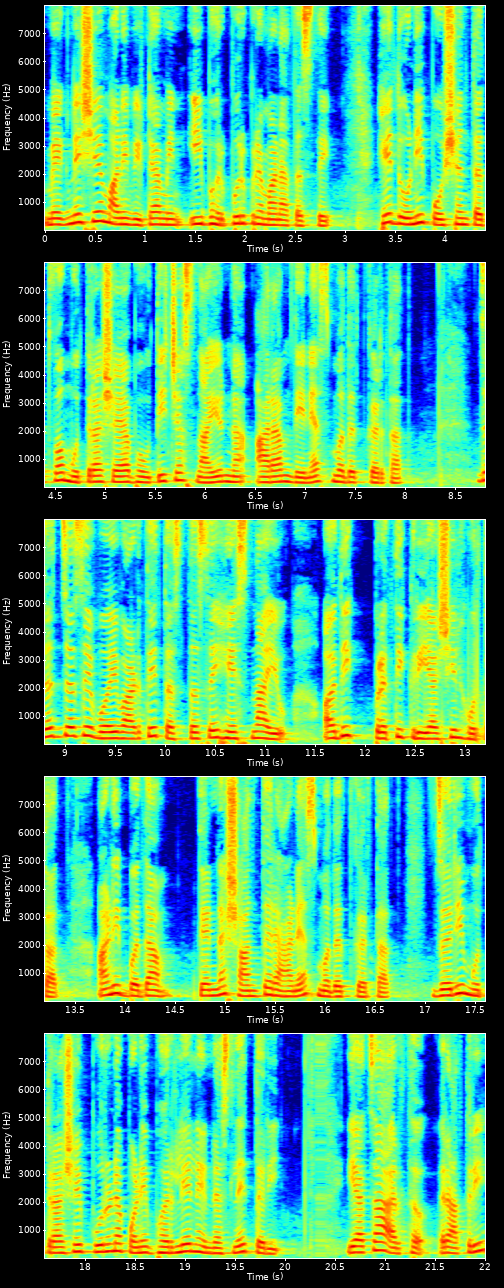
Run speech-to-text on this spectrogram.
मॅग्नेशियम आणि विटॅमिन ई भरपूर प्रमाणात असते. हे दोन्ही पोषण तत्व मूत्राशयाभोवतीच्या स्नायूंना आराम देण्यास मदत करतात. जसजसे वय वाढते तसतसे हे स्नायू अधिक प्रतिक्रियाशील होतात आणि बदाम त्यांना शांत राहण्यास मदत करतात. जरी मूत्राशय पूर्णपणे भरलेले नसले तरी. याचा अर्थ रात्री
